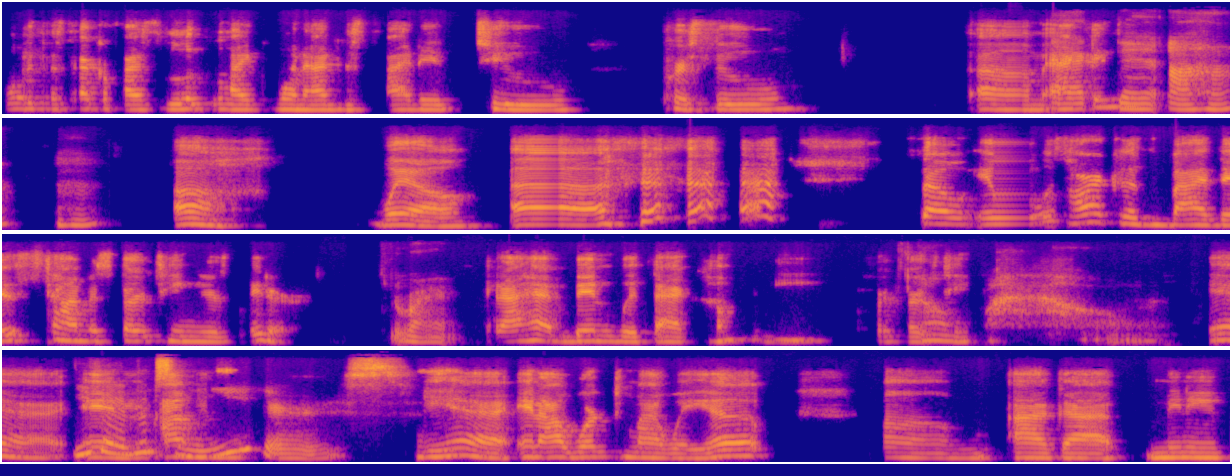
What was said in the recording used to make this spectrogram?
what did the sacrifice look like when I decided to pursue um acting? Acting, uh huh. Oh, well, uh so it was hard because by this time it's 13 years later. Right. And I had been with that company for 13. Oh, wow. Yeah. You gave them some I'm- years. Yeah, and I worked my way up. Um, I got many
